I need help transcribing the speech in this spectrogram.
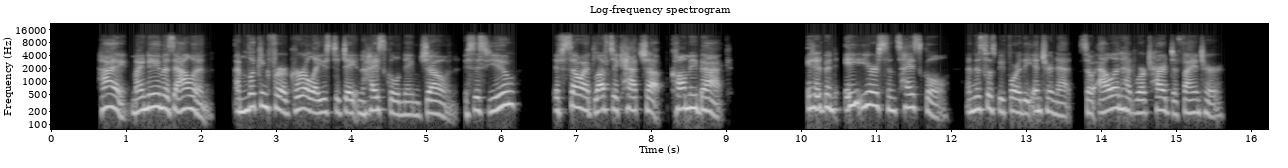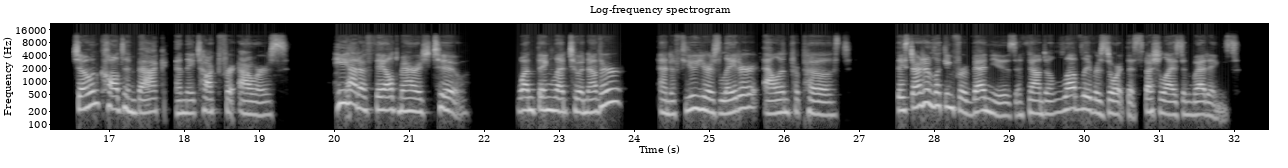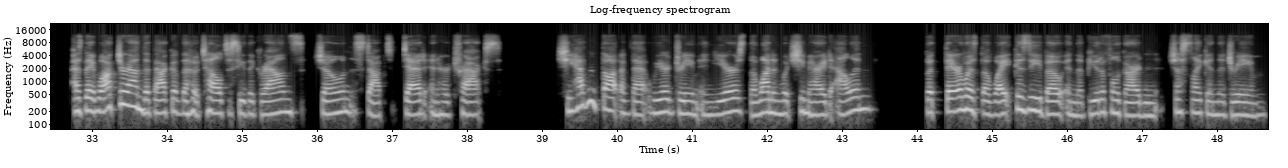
Hi, my name is Alan. I'm looking for a girl I used to date in high school named Joan. Is this you? If so, I'd love to catch up. Call me back. It had been eight years since high school, and this was before the internet, so Alan had worked hard to find her. Joan called him back, and they talked for hours. He had a failed marriage, too. One thing led to another, and a few years later, Alan proposed. They started looking for venues and found a lovely resort that specialized in weddings. As they walked around the back of the hotel to see the grounds, Joan stopped dead in her tracks. She hadn't thought of that weird dream in years, the one in which she married Alan. But there was the white gazebo in the beautiful garden, just like in the dream.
